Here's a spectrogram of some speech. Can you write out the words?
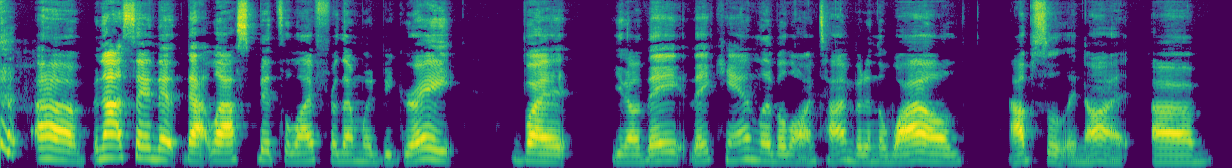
um, not saying that that last bits of life for them would be great, but you know they they can live a long time. But in the wild, absolutely not. Um,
